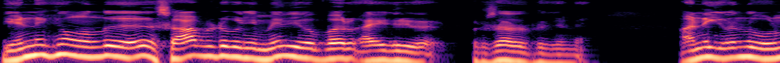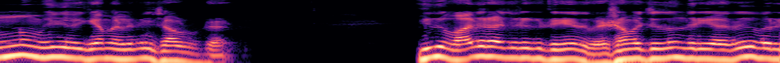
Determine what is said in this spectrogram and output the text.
என்றைக்கும் வந்து சாப்பிட்டுட்டு கொஞ்சம் மீதி வைப்பார் அயகிரிவர் பிரசாதத்துக்குன்னு. அன்றைக்கி வந்து ஒன்றும் மீதி வைக்காமல் எல்லாத்தையும் சாப்பிட்டுட்டார். இது வாதிராஜருக்கு தெரியாது. விஷம் வச்சதும் தெரியாது. இவர்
